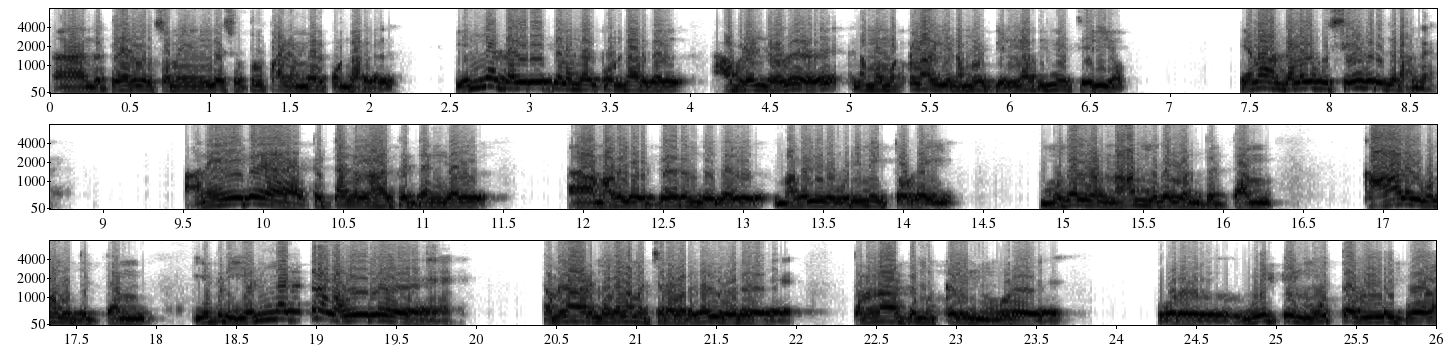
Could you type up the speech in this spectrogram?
ஆஹ், தேர்தல் சமயங்களில் சுற்றுப்பயணம் மேற்கொண்டார்கள். என்ன தைரியத்தில் மேற்கொண்டார்கள் அப்படின்றது நம்ம மக்களாகி நம்மளுக்கு எல்லாத்துக்குமே தெரியும். ஏன்னா அந்த அளவுக்கு செய்திருக்கிறாங்க. அநேக திட்டங்கள் நலத்திட்டங்கள் ஆஹ், மகளிர் பேருந்துகள் மகளிர் உரிமை தொகை முதல்வன் நான் முதல்வன் திட்டம் காலை உணவு திட்டம் இப்படி எண்ணற்ற வகையிலே தமிழ்நாடு முதலமைச்சர் அவர்கள் ஒரு தமிழ்நாட்டு மக்களின் ஒரு ஒரு வீட்டின் மூத்த பிள்ளை போல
